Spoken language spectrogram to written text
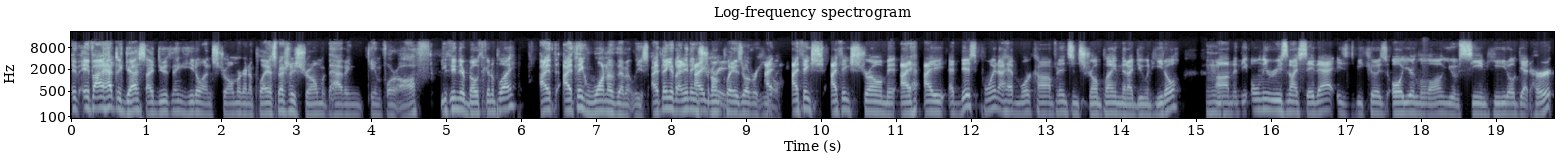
if if I had to guess, I do think Chytil and Strome are going to play, especially Strome with having Game Four off. You think they're both going to play? I I think one of them at least. I think if anything, I Strome agree. plays over Chytil. I, I think I think Strome. I I at this point I have more confidence in Strome playing than I do in Chytil. Mhm. Um, and the only reason I say that is because all year long you have seen Chytil get hurt,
